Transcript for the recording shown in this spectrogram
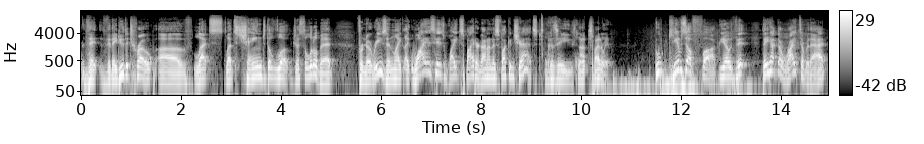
they they do the trope of let's let's change the look just a little bit for no reason like like why is his white spider not on his fucking chest because he's not Spider Man. Who gives a fuck? You know that they have the rights over that,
